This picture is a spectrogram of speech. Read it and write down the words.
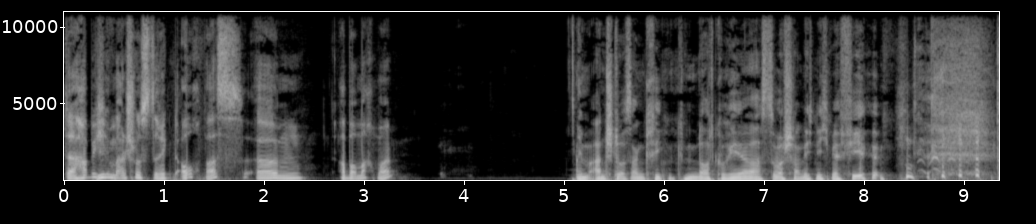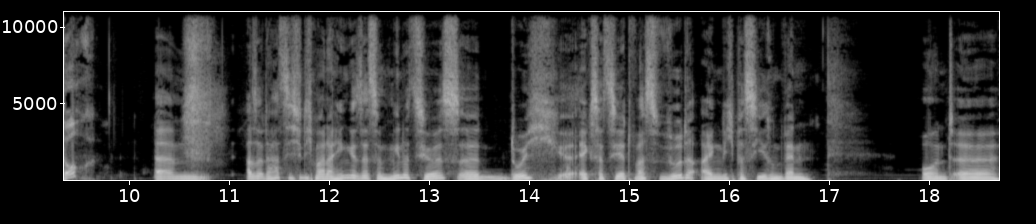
Da habe ich im Anschluss direkt auch was, ähm, aber mach mal. Im Anschluss an Krieg mit Nordkorea hast du wahrscheinlich nicht mehr viel. Doch. Ähm, also da hat sich wirklich mal einer hingesetzt und minutiös äh, durchexerziert, was würde eigentlich passieren, wenn. Und äh,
